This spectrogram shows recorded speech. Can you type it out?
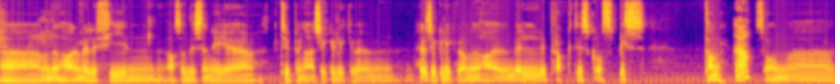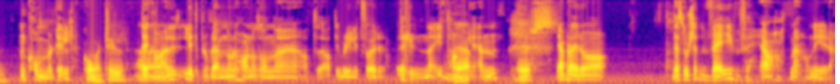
uh, men den har en veldig fin Altså disse nye typene er sikkert like helt sikkert like bra, men den har en veldig praktisk og spiss tang Ja, som eh, den kommer til. kommer til Det kan eh, være et lite problem når du har noe sånn eh, at, at de blir litt for runde i tangenden. yes. Jeg pleier å Det er stort sett Wave jeg har hatt med av nyere.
